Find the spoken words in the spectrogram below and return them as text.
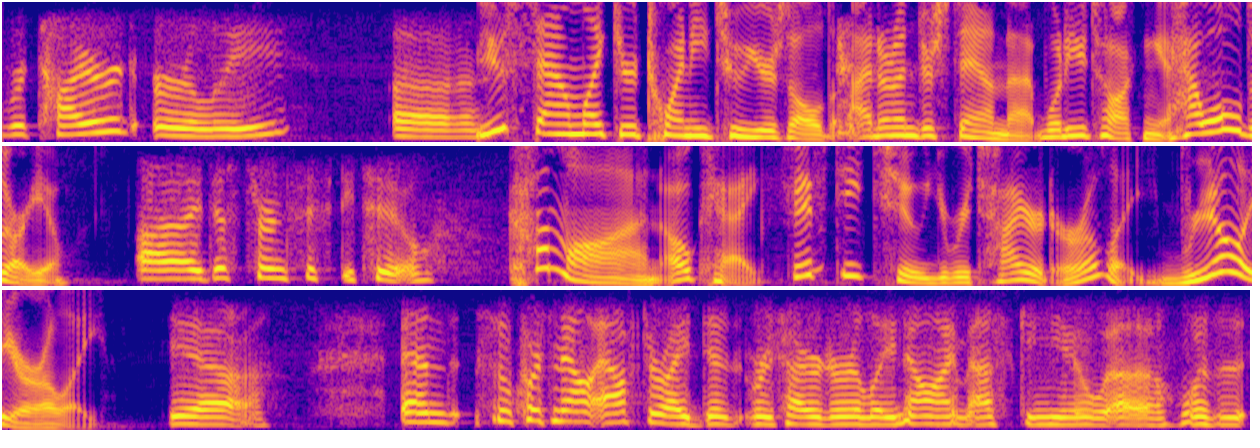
retired early uh, you sound like you're 22 years old. I don't understand that. What are you talking about? How old are you? I just turned 52. Come on. Okay. 52. You retired early. Really early. Yeah. And so, of course, now after I did retired early, now I'm asking you, uh, was it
